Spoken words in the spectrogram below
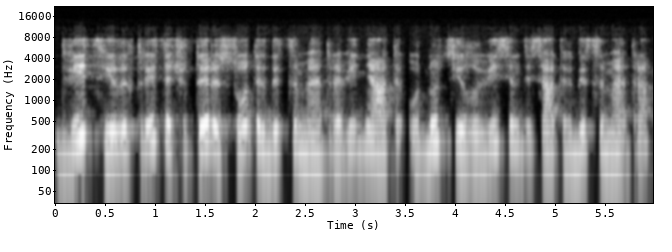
2,34 дециметра відняти 1,8 дециметра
